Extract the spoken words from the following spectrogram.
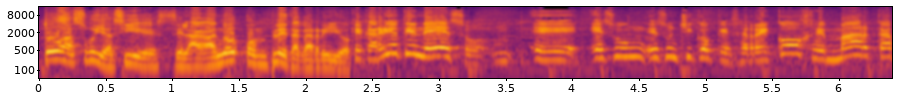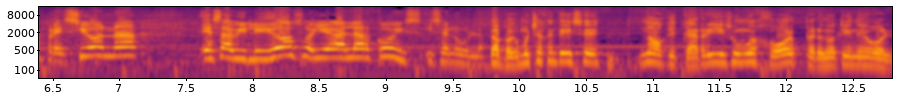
toda suya, sí, es- se la ganó completa Carrillo. Que Carrillo tiene eso. Eh, es, un, es un chico que se recoge, marca, presiona, es habilidoso, llega al arco y, y se nula. No, porque mucha gente dice, no, que Carrillo es un buen jugador, pero no tiene gol.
